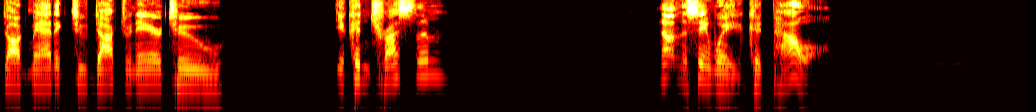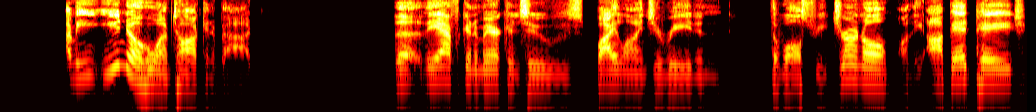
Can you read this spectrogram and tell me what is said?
dogmatic, too doctrinaire, too you couldn't trust them. Not in the same way you could Powell. I mean, you know who I'm talking about. The the African Americans whose bylines you read in the Wall Street Journal on the op-ed page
